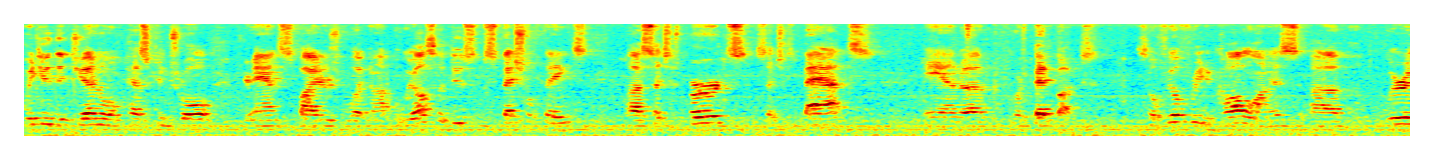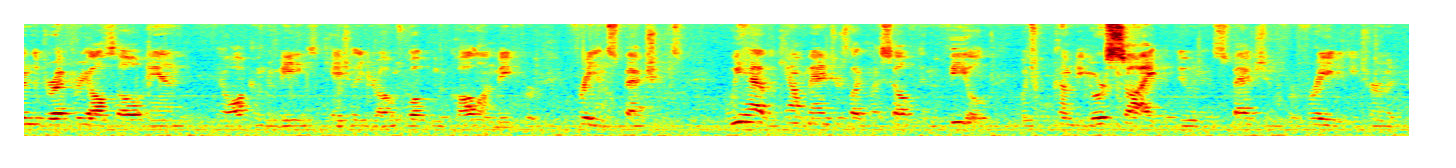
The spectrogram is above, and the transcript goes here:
We do the general pest control, your ants, spiders, and whatnot, but we also do some special things uh, such as birds, such as bats, and uh, of course bed bugs. So feel free to call on us. Uh, we're in the directory also, and you know I'll come to meetings occasionally. You're always welcome to call on me for free inspections. We have account managers like myself in the field, which will come to your site and do an inspection for free to determine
